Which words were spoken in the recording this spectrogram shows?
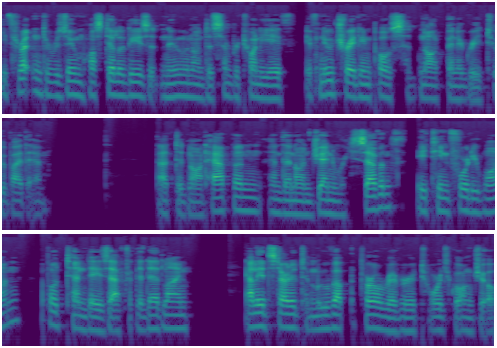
he threatened to resume hostilities at noon on December 28th if new trading posts had not been agreed to by then. That did not happen, and then on January 7th, 1841, about 10 days after the deadline, Elliot started to move up the Pearl River towards Guangzhou.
